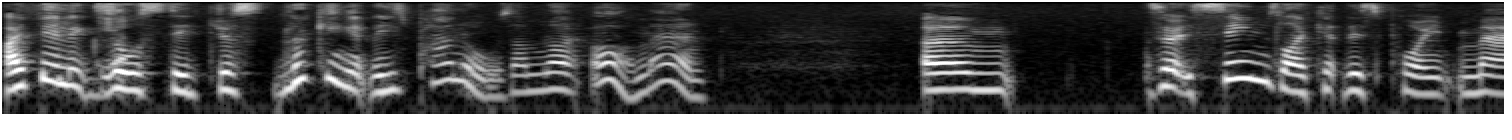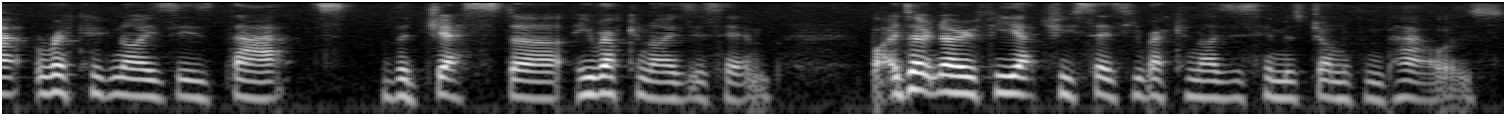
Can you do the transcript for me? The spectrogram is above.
I feel exhausted just looking at these panels. I'm like, oh man. Um, so it seems like at this point Matt recognizes that the jester, he recognizes him, but I don't know if he actually says he recognizes him as Jonathan Powers.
